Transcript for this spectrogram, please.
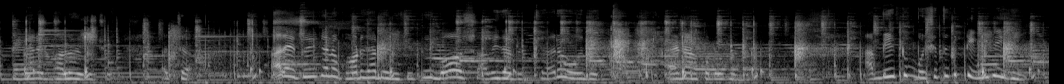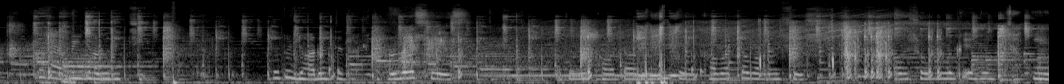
তুমি অনেক ভালো হয়ে গেছো। আচ্ছা আরে তুই কেন ঘর ঝাড়ু দিচ্ছিস? তুই বস আমি ঝাড়ু দিচ্ছি। আরে ওই দেখ না, কোনো আমি একটু বসে থেকে টিভি দেখি। হ্যাঁ আমি ঝাড়ু দিচ্ছি। তো ঝাড়ু দিতে ঝাড়ু শেষ। খাবারটা খাবারটা বানানো শেষ। সবগুলোকে একদম ঝাঁকিয়ে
